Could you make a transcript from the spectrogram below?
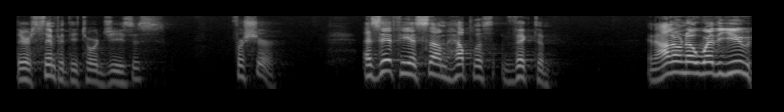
There's sympathy toward Jesus, for sure, as if he is some helpless victim. And I don't know whether you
